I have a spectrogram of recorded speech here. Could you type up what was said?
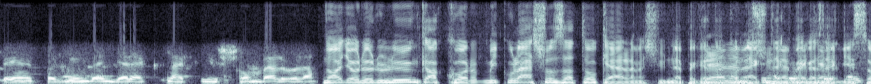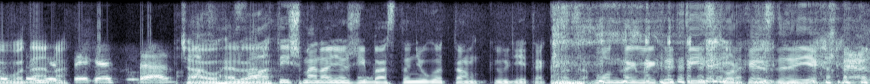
pénzt, hogy minden gyereknek jusson belőle. Nagyon örülünk, akkor Mikulásozzatok, kellemes ünnepeket akkor Kellemes nektek, meg az ünnepeket. egész óvodának. Ciao, hello, hello. Is már nagyon zsibasztó, nyugodtan küldjétek haza. Mondd meg neki, hogy tízkor kezdenie kell.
